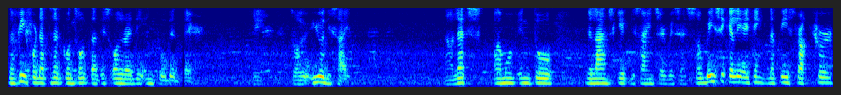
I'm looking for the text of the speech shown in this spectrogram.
the fee for that said consultant is already included there. Okay. So you decide. Now let's uh, move into the landscape design services. So basically, I think the fee structure,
